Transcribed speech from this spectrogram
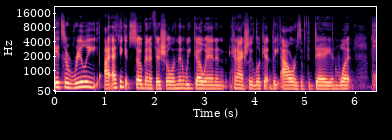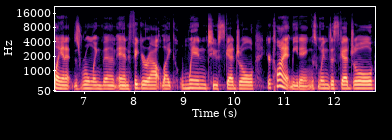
it's a really I, I, think it's so beneficial and then we go in and can actually look at the hours of the day and what planet is ruling them and figure out like when to schedule your client meetings when to schedule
